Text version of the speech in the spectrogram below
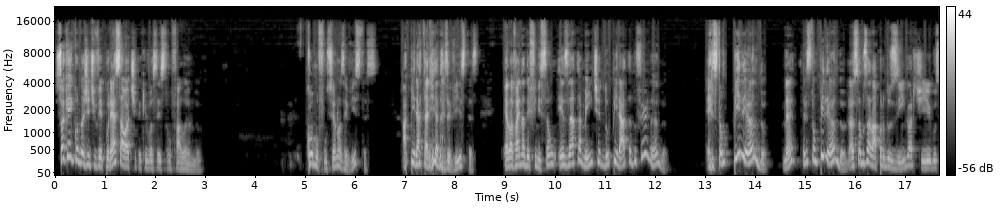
Só que aí quando a gente vê por essa ótica que vocês estão falando, como funcionam as revistas, a pirataria das revistas, ela vai na definição exatamente do pirata do Fernando. Eles estão pilhando, né? Eles estão pilhando. Nós estamos lá produzindo artigos,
